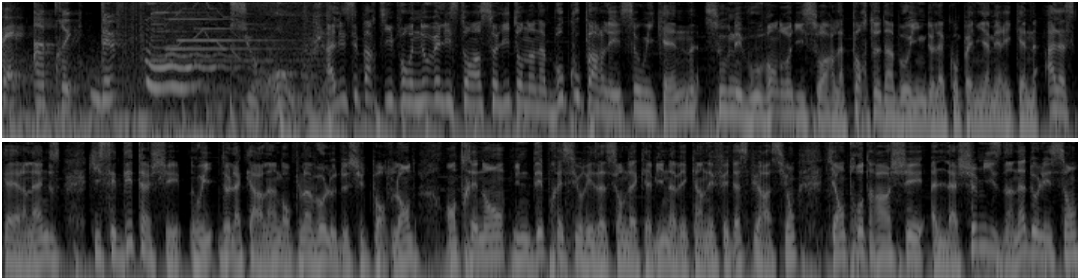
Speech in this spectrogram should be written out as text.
C'est un truc de fou Rouge. Allez, c'est parti pour une nouvelle histoire insolite. On en a beaucoup parlé ce week-end. Souvenez-vous, vendredi soir, la porte d'un Boeing de la compagnie américaine Alaska Airlines qui s'est détachée, oui, de la carlingue en plein vol au-dessus de Portland, entraînant une dépressurisation de la cabine avec un effet d'aspiration qui a entre autres arraché la chemise d'un adolescent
